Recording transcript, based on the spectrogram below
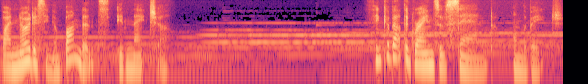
by noticing abundance in nature. Think about the grains of sand on the beach,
